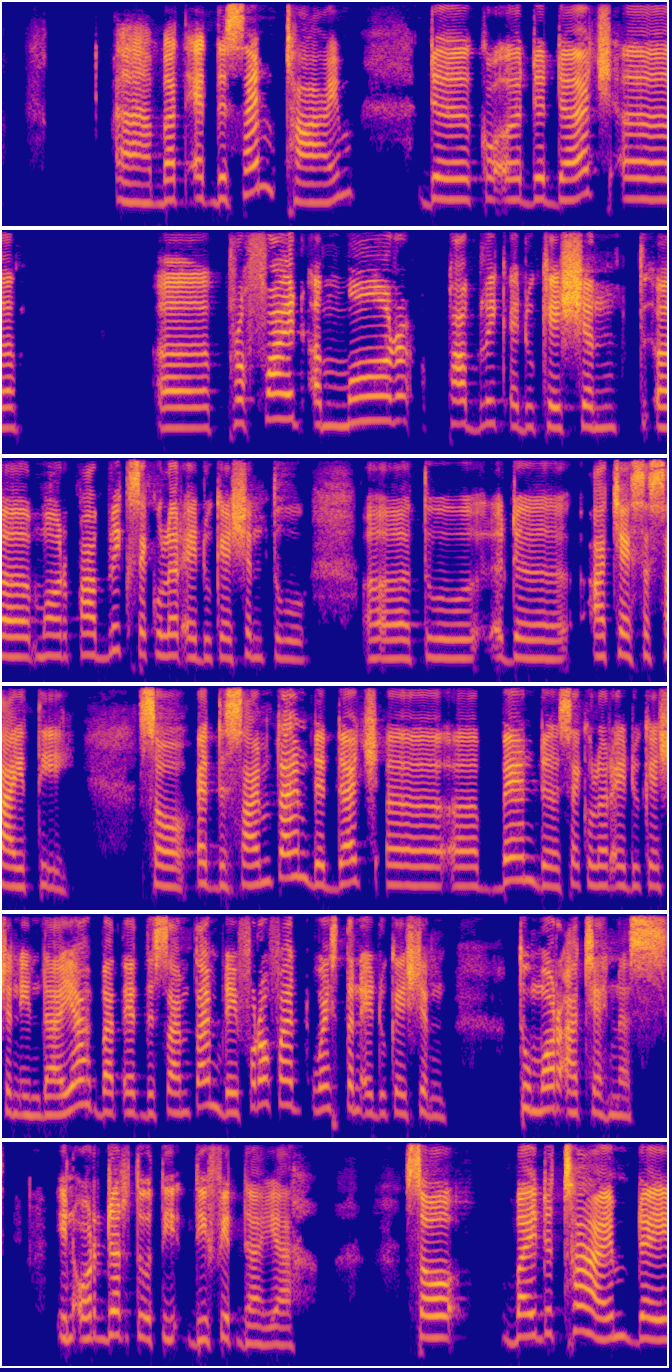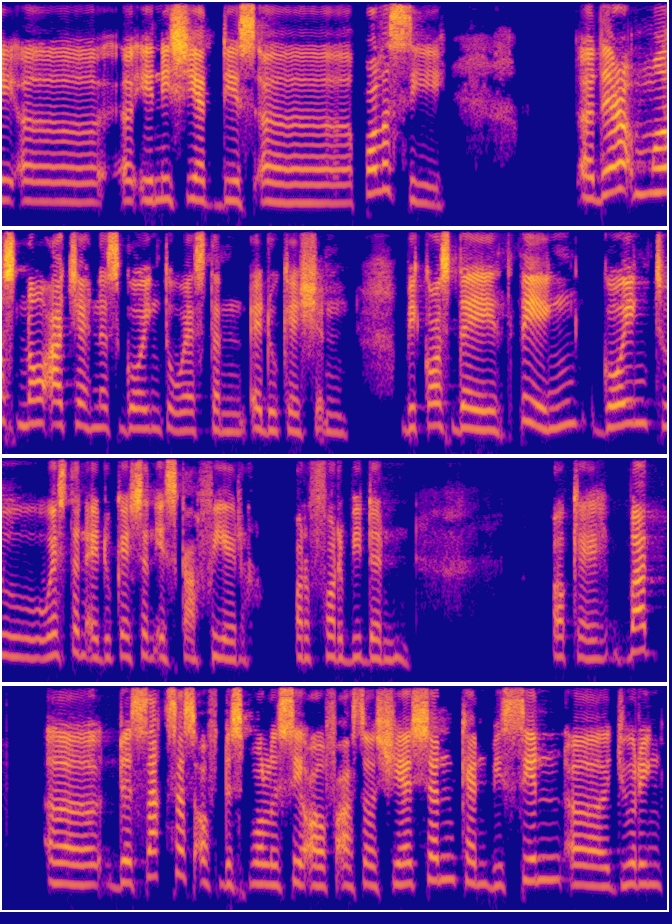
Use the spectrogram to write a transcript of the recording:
Uh, but at the same time, the uh, the Dutch uh, uh, provide a more public education, more public secular education to to the Aceh society. So at the same time, the Dutch uh, uh, banned the secular education in Dayah, but at the same time, they provide Western education to more Acehnese in order to defeat Dayah. So by the time they uh, uh initiate this uh, policy, uh, there are almost no Acehnese going to Western education because they think going to Western education is kafir or forbidden. Okay, but uh, the success of this policy of association can be seen uh, during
